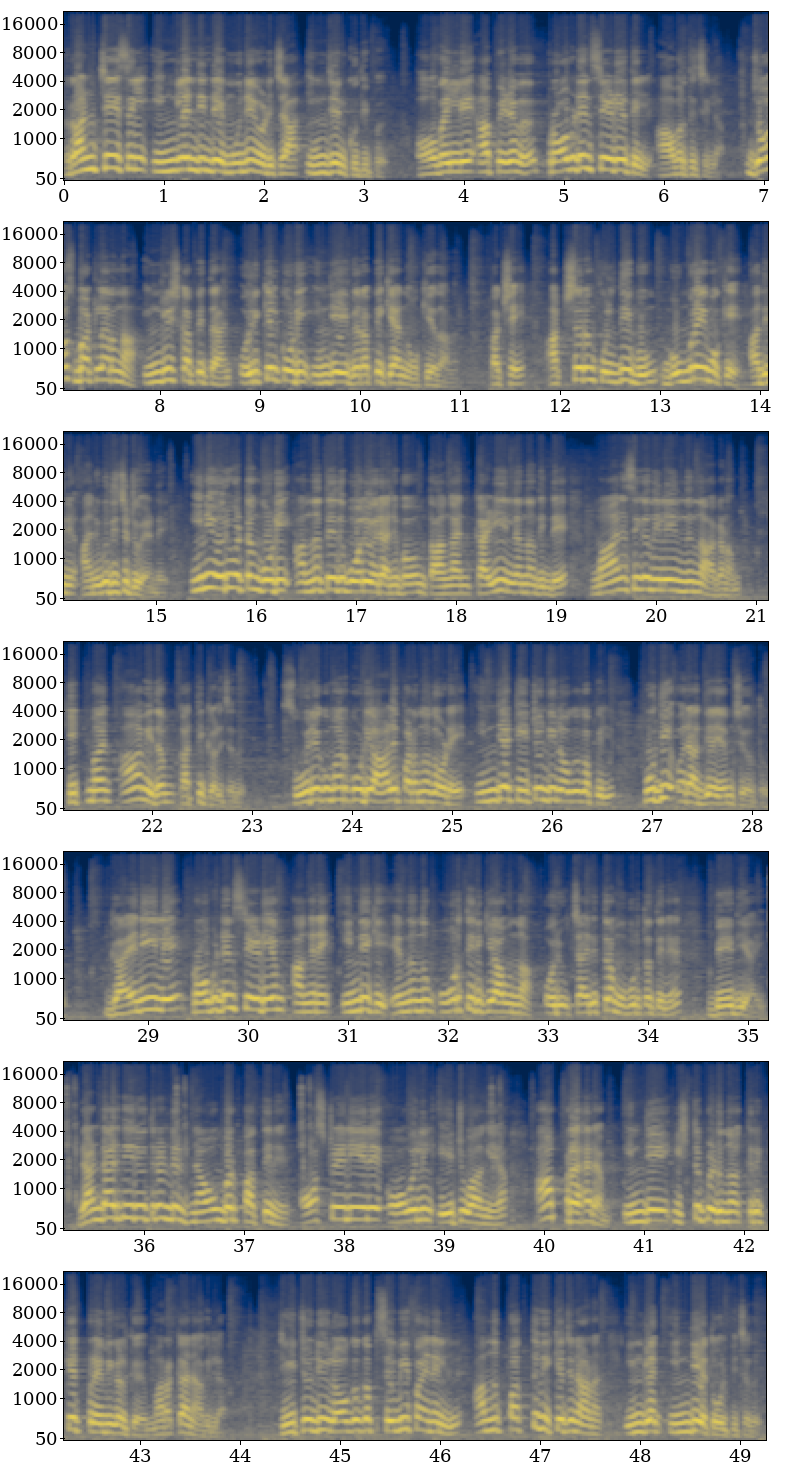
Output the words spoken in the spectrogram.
Run ചേസിൽ ഇംഗ്ലണ്ടിന്റെ മുനയൊടിച്ച Indian കുതിപ്പ്. ഓവലിലെ ആ പിഴവ് പ്രോവിഡൻസ് സ്റ്റേഡിയത്തിൽ ആവർത്തിച്ചില്ല. ജോസ് ബട്ട്ലർ എന്ന ഇംഗ്ലീഷ് കപ്പിത്താൻ ഒരിക്കൽ കൂടി ഇന്ത്യയെ വിറപ്പിക്കാൻ നോക്കിയതാണ്. പക്ഷേ അക്ഷറും കുൽദീപും ബുംറയും ഒക്കെ അതിന് അനുവദിച്ചിട്ട് വേണ്ടേ. ഇനി ഒരു വട്ടം കൂടി അന്നത്തേതുപോലെ ഒരു അനുഭവം താങ്ങാൻ കഴിയില്ലെന്നതിന്റെ മാനസിക നിലയിൽ നിന്നാകണം ഹിറ്റ്മാൻ ആ വിധം കത്തിക്കളിച്ചത്. സൂര്യകുമാർ കൂടി ആളിപ്പടന്നതോടെ ഇന്ത്യ ടി ട്വന്റി ലോകകപ്പിൽ പുതിയ ഒരു അധ്യായം ചേർത്തു. ഗയനയിലെ പ്രോവിഡൻസ് സ്റ്റേഡിയം അങ്ങനെ ഇന്ത്യയ്ക്ക് എന്നെന്നും ഓർത്തിരിക്കാവുന്ന ഒരു ചരിത്ര മുഹൂർത്തത്തിന് വേദിയായി. രണ്ടായിരത്തി ഇരുപത്തിരണ്ട് നവംബർ പത്തിന് ഓസ്ട്രേലിയയിലെ ഓവലിൽ ഏറ്റുവാങ്ങിയ ആ പ്രഹരം ഇന്ത്യയെ ഇഷ്ടപ്പെടുന്ന ക്രിക്കറ്റ് പ്രേമികൾക്ക് മറക്കാനാവില്ല. ടി ട്വന്റി ലോകകപ്പ് സെമി ഫൈനലിൽ അന്ന് പത്ത് വിക്കറ്റിനാണ് ഇംഗ്ലണ്ട് ഇന്ത്യയെ തോൽപ്പിച്ചത്.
